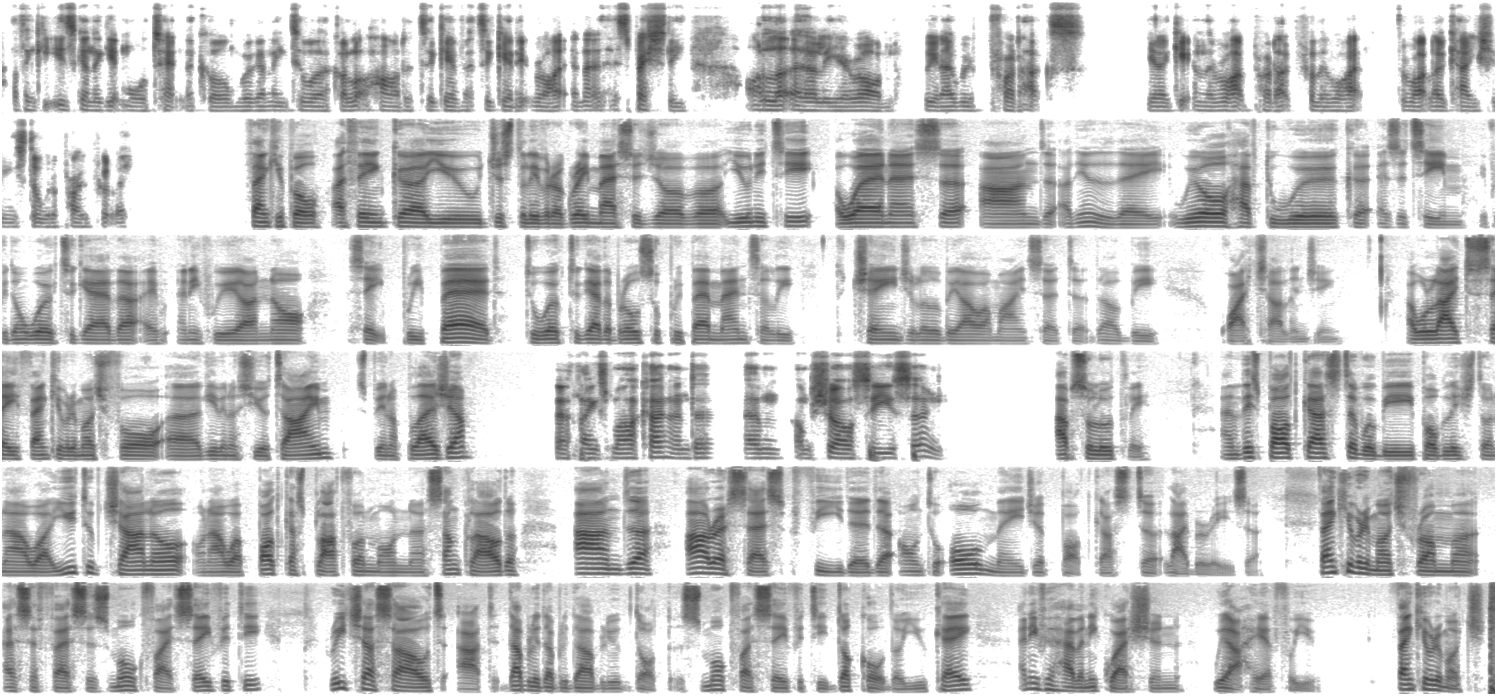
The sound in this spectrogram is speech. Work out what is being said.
I think it is going to get more technical, and we're going to need to work a lot harder together to get it right, and uh, especially a lot earlier on. You know, with products, you know, getting the right product for the right the right location installed appropriately. Thank you, Paul. I think uh, you just delivered a great message of uh, unity, awareness, uh, and at the end of the day, we all have to work uh, as a team. If we don't work together, and if we are not, say, prepared to work together, but also prepared mentally to change a little bit our mindset, uh, that'll be quite challenging. I would like to say thank you very much for uh, giving us your time. It's been a pleasure. thanks, Marco, and um, I'm sure I'll see you soon. Absolutely. And this podcast will be published on our YouTube channel, on our podcast platform on uh, SoundCloud, and uh, RSS feeded onto all major podcast uh, libraries. Thank you very much from SFS Smoke Fire Safety. Reach us out at www.smokefiresafety.co.uk. And if you have any question, we are here for you. Thank you very much.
